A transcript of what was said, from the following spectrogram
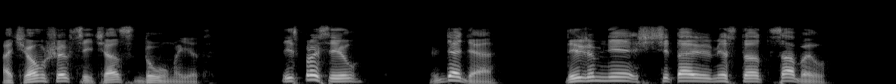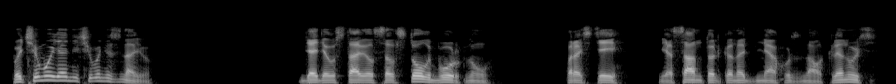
о чем шеф сейчас думает. И спросил, «Дядя, Ты же мне, считаю, вместо отца был. Почему я ничего не знаю? Дядя уставился в стол и буркнул. Прости, я сам только на днях узнал, клянусь.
